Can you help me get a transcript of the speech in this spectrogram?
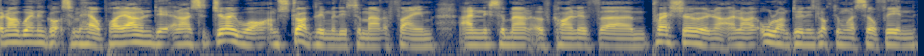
And I went and got some help. I owned it, and I said, Do you know what? I'm struggling with this amount of fame and this amount of kind of um, pressure, and, and I, all I'm doing is locking myself in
